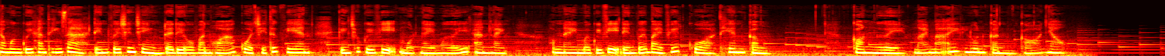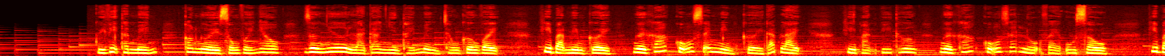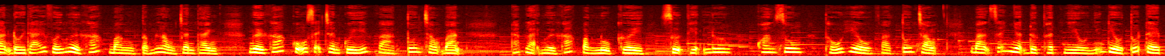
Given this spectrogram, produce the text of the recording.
Chào mừng quý khán thính giả đến với chương trình Radio Văn hóa của Trí thức VN. Kính chúc quý vị một ngày mới an lành. Hôm nay mời quý vị đến với bài viết của Thiên Cầm. Con người mãi mãi luôn cần có nhau. Quý vị thân mến, con người sống với nhau dường như là đang nhìn thấy mình trong gương vậy. Khi bạn mỉm cười, người khác cũng sẽ mỉm cười đáp lại. Khi bạn bi thương, người khác cũng sẽ lộ vẻ u sầu. Khi bạn đối đãi với người khác bằng tấm lòng chân thành, người khác cũng sẽ trân quý và tôn trọng bạn. Đáp lại người khác bằng nụ cười, sự thiện lương, khoan dung, thấu hiểu và tôn trọng, bạn sẽ nhận được thật nhiều những điều tốt đẹp,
